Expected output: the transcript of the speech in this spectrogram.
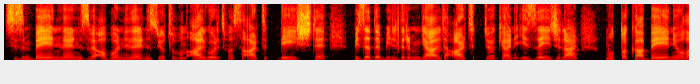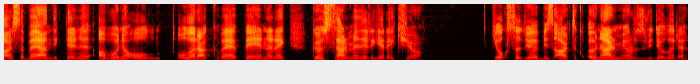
Sizin beğenileriniz ve aboneleriniz YouTube'un algoritması artık değişti. Bize de bildirim geldi. Artık diyor ki hani izleyiciler mutlaka beğeniyorlarsa beğendiklerini abone ol- olarak ve beğenerek göstermeleri gerekiyor. Yoksa diyor biz artık önermiyoruz videoları.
